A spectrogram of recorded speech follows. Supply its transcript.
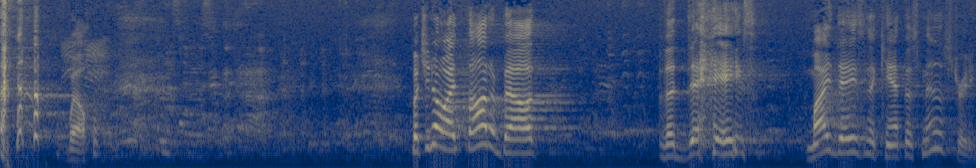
well. But you know, I thought about the days, my days in the campus ministry,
